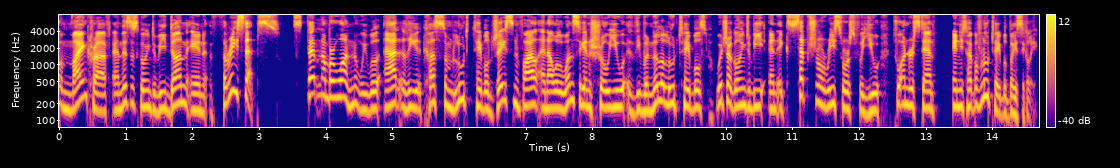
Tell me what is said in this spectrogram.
Minecraft, and this is going to be done in three steps. Step number one, we will add the custom loot table JSON file and I will once again show you the vanilla loot tables, which are going to be an exceptional resource for you to understand any type of loot table basically.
